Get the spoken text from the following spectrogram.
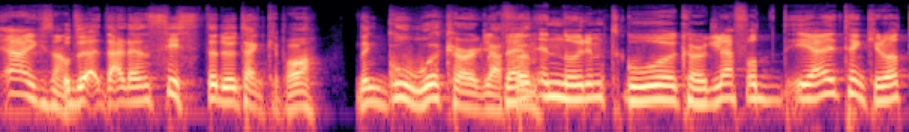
Ja, ikke sant? Og det, det er den siste du tenker på. Den gode Det er en enormt god Kurglaff. Og jeg tenker jo at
